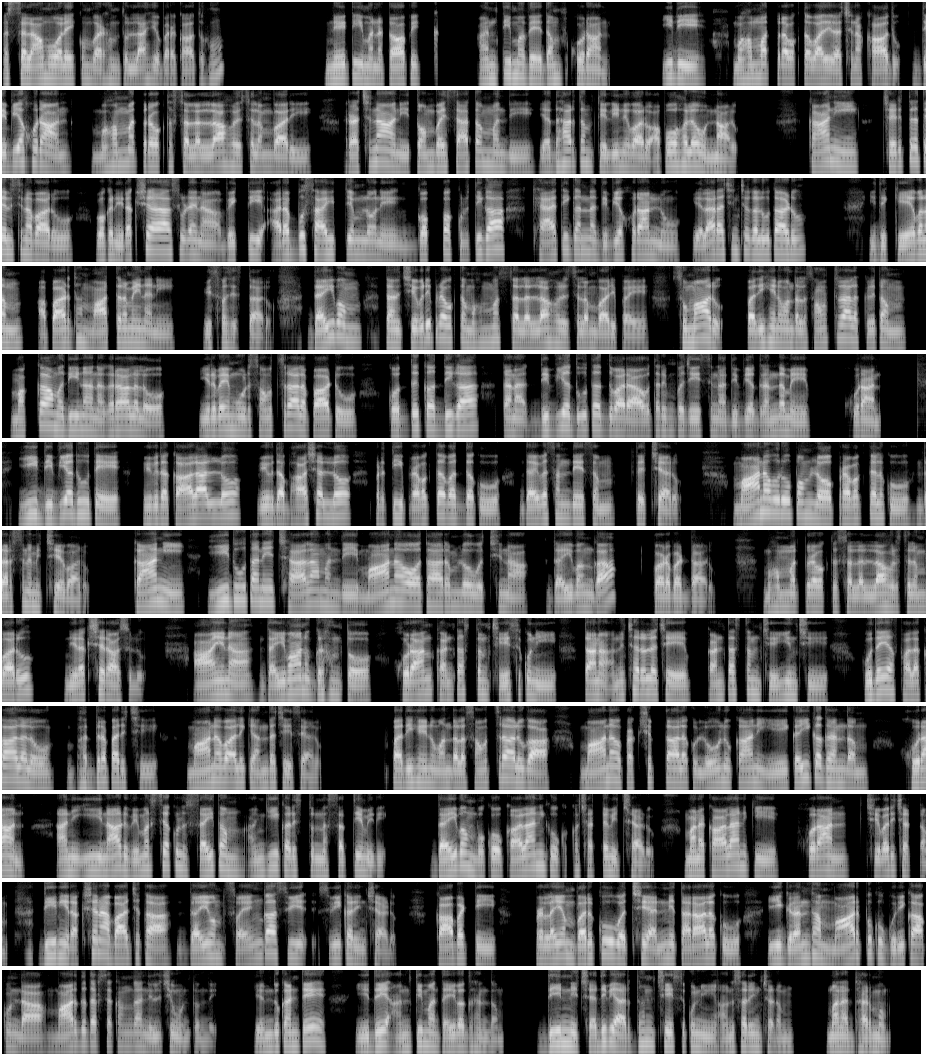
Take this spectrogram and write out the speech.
అస్సలాము అయికం వరహతుల్లాహి వబర్కాతు నేటి మన టాపిక్ అంతిమ వేదం ఖురాన్. ఇది మొహమ్మద్ ప్రవక్త వారి రచన కాదు. దివ్య ఖురాన్ మొహమ్మద్ ప్రవక్త సల్లల్లాహు వారి రచన అని 90% మంది యథార్థం తెలియని వారు అపోహలో ఉన్నారు. కానీ చరిత్ర తెలిసిన వారు ఒక నిరక్షరాస్యుడైన వ్యక్తి అరబ్బు సాహిత్యంలోనే గొప్ప కృతిగా ఖ్యాతిగన్న దివ్య ఖురాన్‌ను ఎలా రచించగలుగుతాడు? ఇది కేవలం అపార్థం మాత్రమేనని విశ్వసిస్తారు. దైవం తన చివరి ప్రవక్త ముహమ్మద్ సల్లల్లాహు అలైహి వారిపై సుమారు 1500 సంవత్సరాల క్రితం మక్కా, మదీనా నగరాలలో 23 సంవత్సరాల పాటు కొద్ది కొద్దిగా తన దివ్య దూత ద్వారా అవతరింపజేసిన దివ్య గ్రంథమే ఖురాన్. ఈ దివ్యదూతే వివిధ కాలాల్లో, వివిధ భాషల్లో ప్రతి ప్రవక్త వద్దకు దైవ సందేశం తెచ్చారు. మానవ రూపంలో ప్రవక్తలకు దర్శనమిచ్చేవారు. కానీ ఈ దూతనే చాలామంది మానవావతారంలో వచ్చిన దైవంగా పొరబడ్డారు. ముహమ్మద్ ప్రవక్త సల్లల్లాహు అలైహి వారు నిరక్షరాసులు ఆయన దైవానుగ్రహంతో ఖురాన్ కంఠస్థం చేసుకుని తన అనుచరులచే కంఠస్థం చేయించి హృదయ ఫలకాలలో భద్రపరిచి మానవాళికి అందచేశారు. 1500 సంవత్సరాలుగా మానవ ప్రక్షిప్తాలకు లోను కాని ఏకైక గ్రంథం ఖురాన్ అని ఈనాడు విమర్శకులు సైతం అంగీకరిస్తున్న సత్యమిది. దైవం ఒక్కో కాలానికి ఒక్కొక్క చట్టం ఇచ్చాడు మన కాలానికి ఖురాన్ చివరి చట్టం. దీని రక్షణ బాధ్యత దైవం స్వయంగా స్వీ స్వీకరించాడు. కాబట్టి ప్రళయం వరకు వచ్చే అన్ని తరాలకు ఈ గ్రంథం మార్పుకు గురికాకుండా మార్గదర్శకంగా నిలిచి ఉంటుంది. ఎందుకంటే ఇదే అంతిమ దైవ గ్రంథం. దీన్ని చదివి అర్థం చేసుకుని అనుసరించడం మన ధర్మం.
